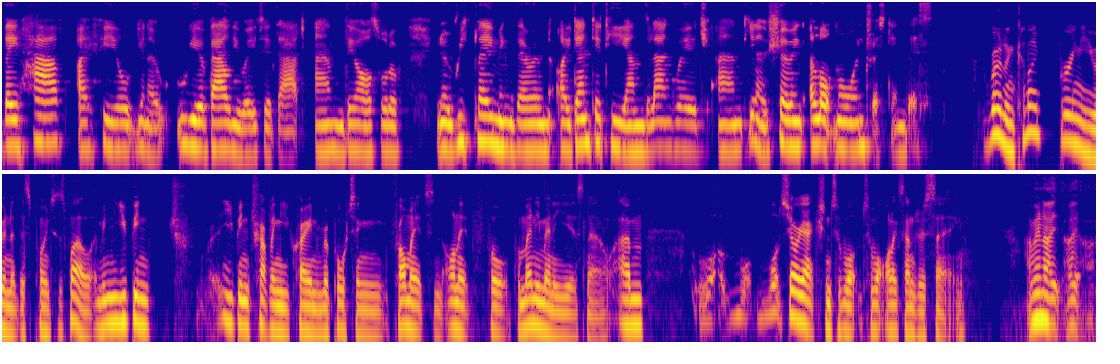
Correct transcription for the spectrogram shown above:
they have i feel you know reevaluated that. And they are sort of you know reclaiming their own identity and the language and you know showing a lot more interest in this Roland, can I bring you in at this point as well? I mean, you've been tra- you've been travelling Ukraine, reporting from it and on it for, for many many years now. Um, wh- what's your reaction to what to what Alexandra is saying? I mean, I, I,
